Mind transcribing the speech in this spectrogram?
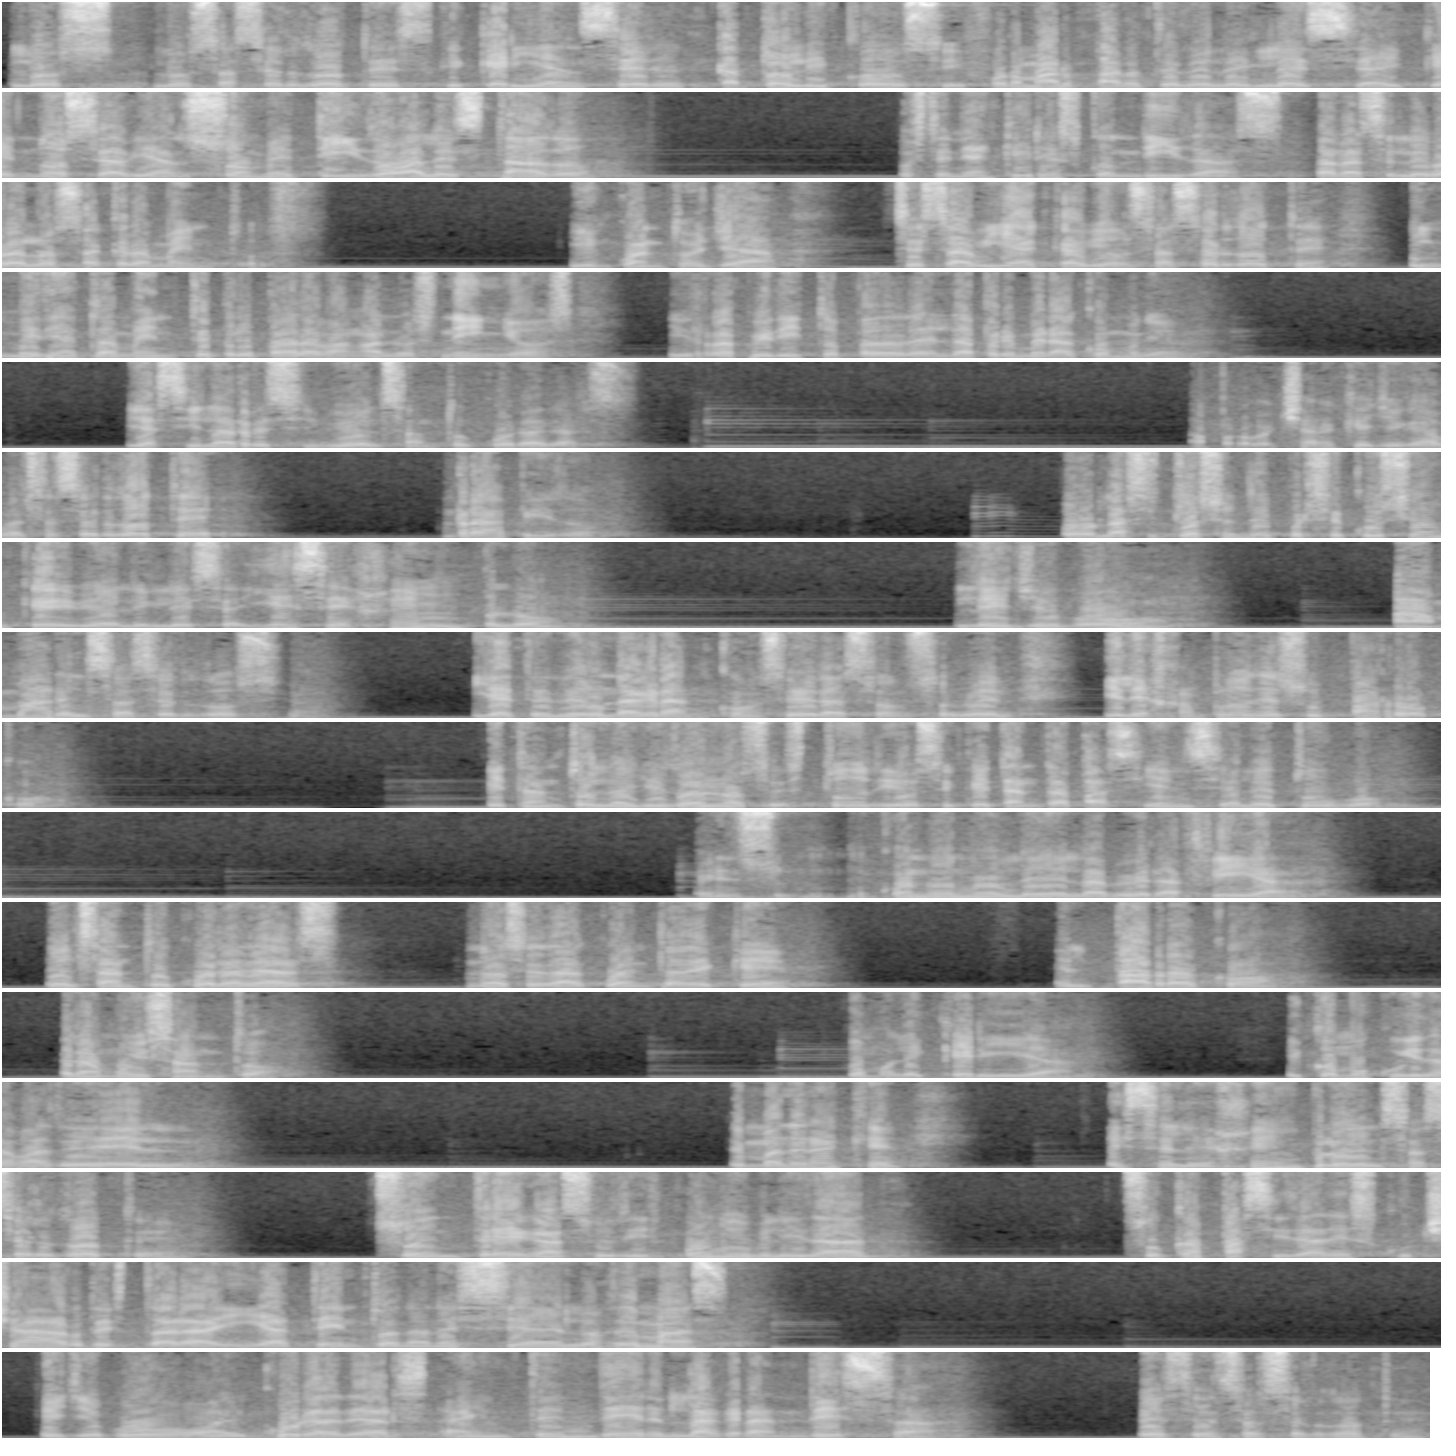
los, los, sacerdotes que querían ser católicos y formar parte de la iglesia y que no se habían sometido al Estado, pues tenían que ir escondidas para celebrar los sacramentos. Y en cuanto ya se sabía que había un sacerdote, inmediatamente preparaban a los niños y rapidito para dar la primera comunión. Y así la recibió el santo cura de Ars. Aprovechar que llegaba el sacerdote rápido, por la situación de persecución que vivía la iglesia. Y ese ejemplo le llevó a amar el sacerdocio y a tener una gran consideración sobre él. Y el ejemplo de su párroco, que tanto le ayudó en los estudios y que tanta paciencia le tuvo. cuando uno lee la biografía del santo cura de no se da cuenta de que el párroco era muy santo. Cómo le quería y cómo cuidaba de él. De manera que es el ejemplo del sacerdote, su entrega, su disponibilidad, su capacidad de escuchar, de estar ahí atento a la necesidad de los demás, que llevó al cura de Ars a entender la grandeza de ese sacerdote.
